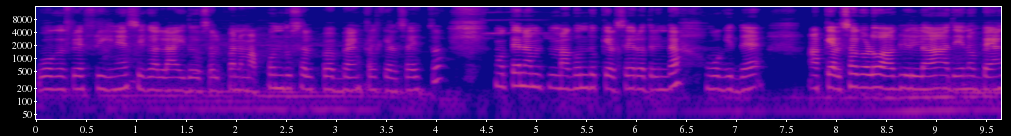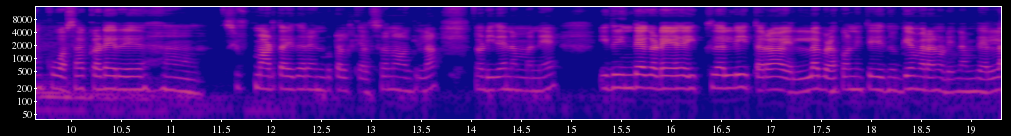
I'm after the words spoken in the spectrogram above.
ಹೋಗೋಕ್ಕೆ ಫ್ರೀನೇ ಸಿಗಲ್ಲ. ಇದು ಸ್ವಲ್ಪ ನಮ್ಮ ಅಪ್ಪಂದು ಸ್ವಲ್ಪ ಬ್ಯಾಂಕಲ್ಲಿ ಕೆಲಸ ಇತ್ತು. ಮತ್ತು ನಮ್ಮ ಮಗಂದು ಕೆಲಸ ಇರೋದ್ರಿಂದ ಹೋಗಿದ್ದೆ. ಆ ಕೆಲಸಗಳು ಆಗಲಿಲ್ಲ. ಅದೇನೋ ಬ್ಯಾಂಕು ಹೊಸ ಕಡೆ ರೇ ಶಿಫ್ಟ್ ಮಾಡ್ತಾ ಇದ್ದಾರೆ ಅಂದ್ಬಿಟ್ಟು ಅಲ್ಲಿ ಕೆಲಸನೂ ಆಗಿಲ್ಲ. ನೋಡಿ ಇದೆ ನಮ್ಮ ಮನೆ. ಇದು ಹಿಂದೆಗಡೆ ಹಿತ್ತಲಲ್ಲಿ ಈ ಥರ ಎಲ್ಲ ಬೆಳ್ಕೊಂಡು ನಿಂತಿದ್ದು ನುಗ್ಗೆ ಮರ ನೋಡಿ, ನಮ್ದು ಎಲ್ಲ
